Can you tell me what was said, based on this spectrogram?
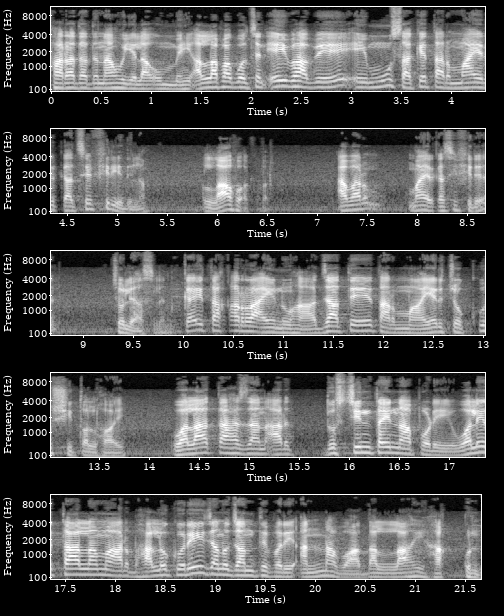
ফারাদাদ না হইলা উম্মেহি। আল্লাহ পাক বলছেন, এইভাবে এই মুসাকে তার মায়ের কাছে ফিরিয়ে দিলাম। আল্লাহ আকবর। আবার মায়ের কাছে ফিরে চলে আসলেন। কাই তাকার আইনুহা, যাতে তার মায়ের চক্ষু শীতল হয়। ওয়ালা তাহজান, আর দুশ্চিন্তায় না পড়ে। ওয়ালে তালাম, আর ভালো করেই যেন জানতে পারে আন্না ওয়াদাল্লাহি হাক্কুন।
